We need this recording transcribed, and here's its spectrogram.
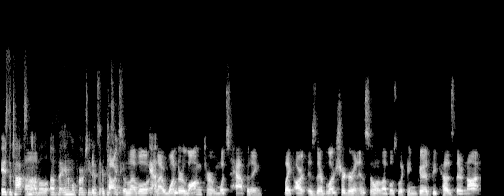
is the toxin um, level of the animal protein that they're the consuming. toxin level, yeah. and I wonder long term what's happening. Like, are is their blood sugar and insulin levels looking good because they're not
